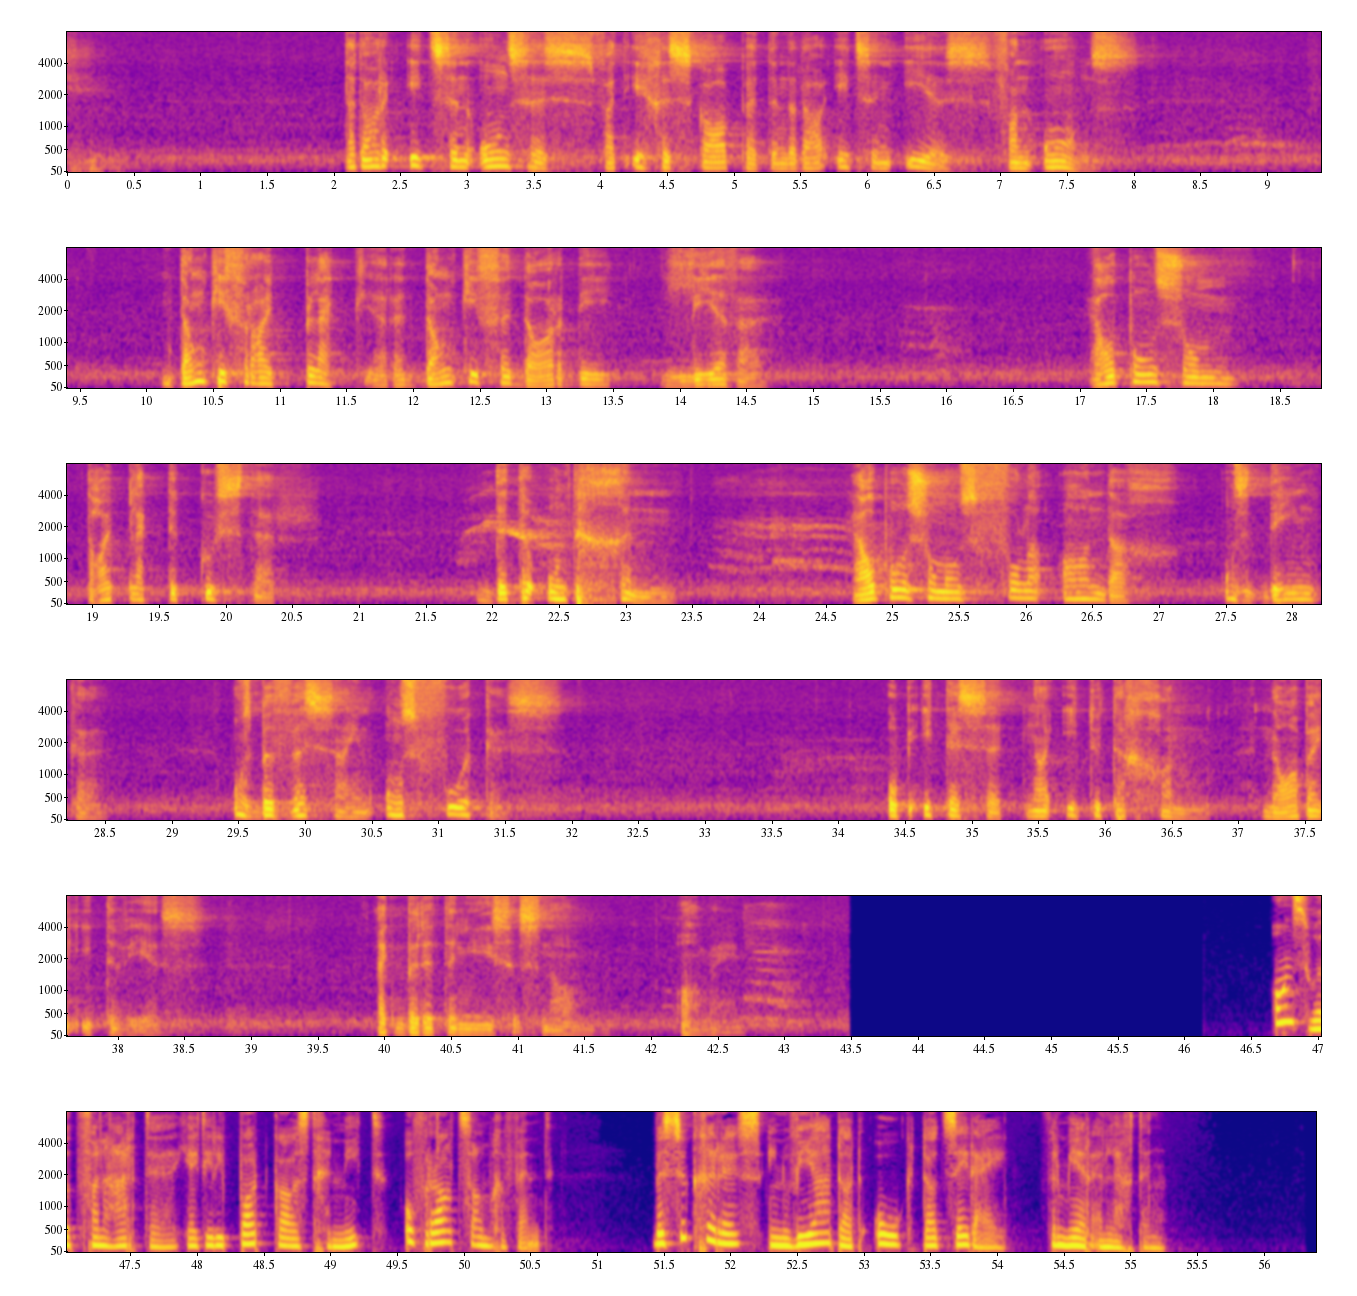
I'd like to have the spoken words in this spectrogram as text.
dat daar iets in ons is wat u geskaap het en dat daar iets in u is van ons. Dankie vir daai plek, Here. Dankie vir daardie lewe. Help ons om daai plek te koester. Dit te ontgin. Help ons om ons volle aandag, ons denke ons bewussyn, ons fokus op U te sit, na U toe te gaan, naby U te wees. Ek bid dit in Jesus naam. Amen. Ons hoop van harte jy het hierdie podcast geniet of raadsaam gevind. Besoek gerus en via.ok.za vir meer inligting.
